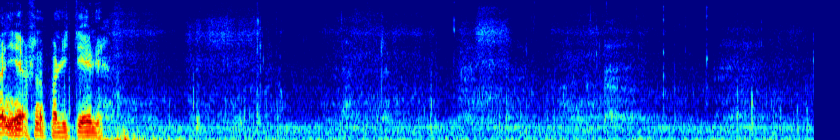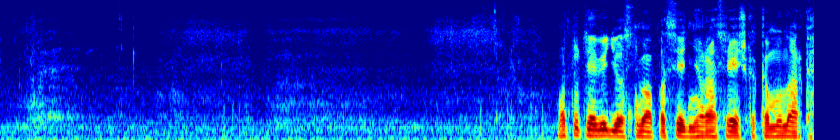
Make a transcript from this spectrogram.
Конечно, полетели. Вот тут я видео снимал последний раз, речка Коммунарка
